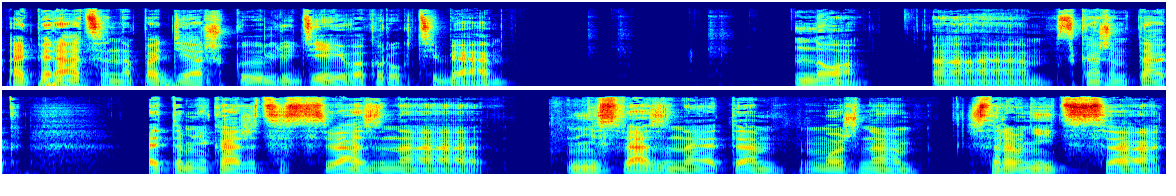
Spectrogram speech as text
опираться на поддержку людей вокруг тебя, но, э, скажем так, это, мне кажется, связано... Не связано, это можно сравнить с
